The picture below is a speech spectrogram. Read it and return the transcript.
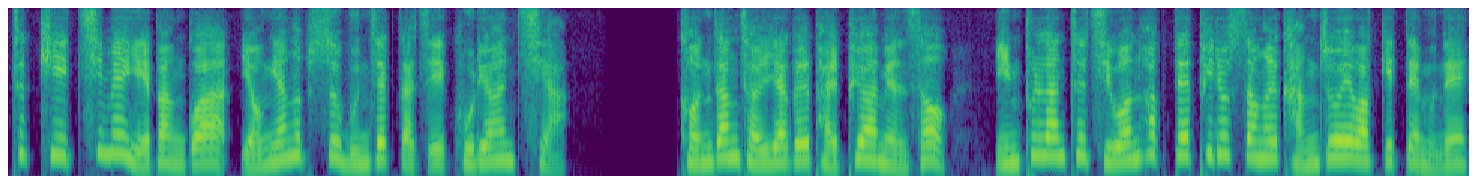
특히 치매 예방과 영양 흡수 문제까지 고려한 치아 건강 전략을 발표하면서 임플란트 지원 확대 필요성을 강조해왔기 때문에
